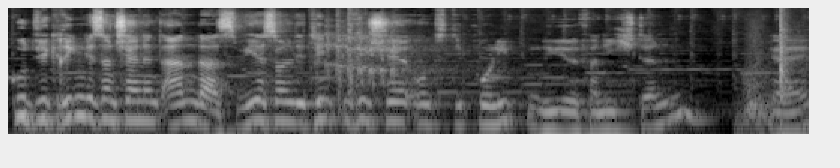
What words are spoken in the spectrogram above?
Gut, wir kriegen das anscheinend anders. Wir sollen die Tintenfische und die Polypen hier vernichten. Okay.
